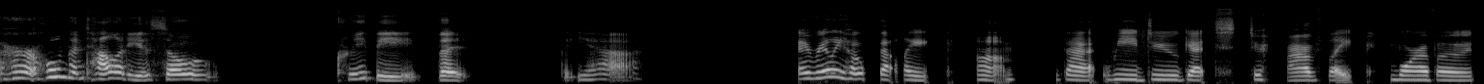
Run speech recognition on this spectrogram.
her whole mentality is so creepy, but. But yeah. I really hope that like um that we do get to have like more of a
